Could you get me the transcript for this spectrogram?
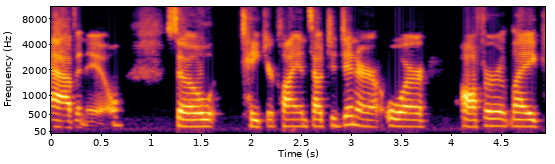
avenue. So take your clients out to dinner or offer like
